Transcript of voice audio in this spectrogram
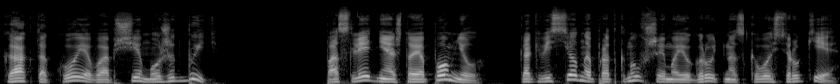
Как такое вообще может быть? Последнее, что я помнил, как висел на проткнувшей мою грудь насквозь руке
